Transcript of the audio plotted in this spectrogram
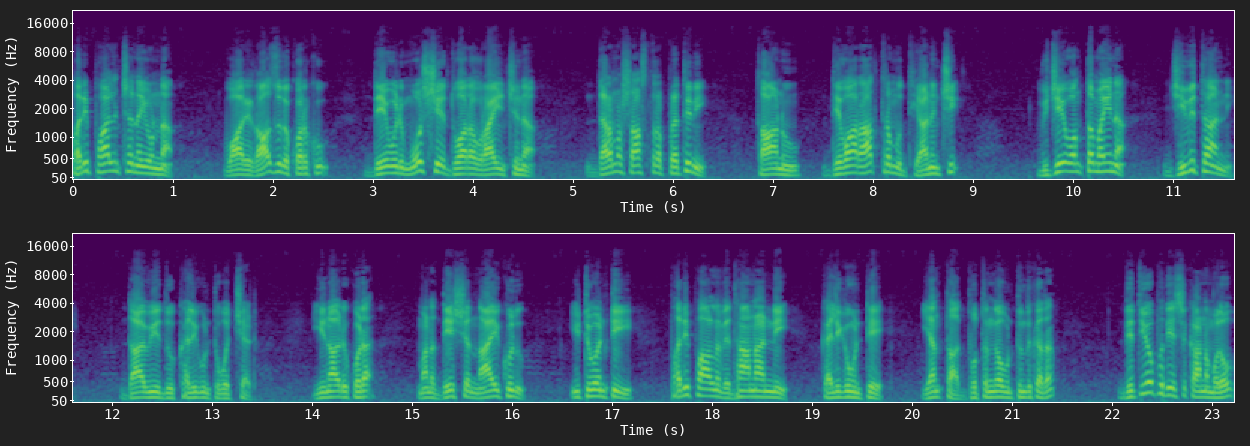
పరిపాలించనై ఉన్న వారి రాజుల కొరకు దేవుడి మోషే ద్వారా వ్రాయించిన ధర్మశాస్త్ర ప్రతిని తాను దివారాత్రము ధ్యానించి విజయవంతమైన జీవితాన్ని దావీదు కలిగుంటూ వచ్చాడు. ఈనాడు కూడా మన దేశ నాయకులు ఇటువంటి పరిపాలన విధానాన్ని కలిగి ఉంటే ఎంత అద్భుతంగా ఉంటుంది కదా? ద్వితీయోపదేశ కాండములో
